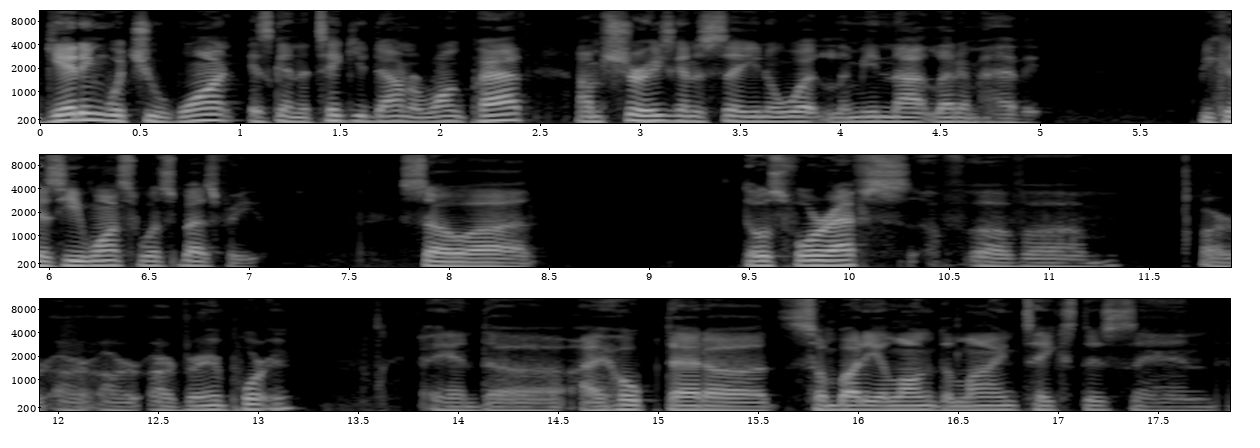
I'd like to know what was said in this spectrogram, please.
getting what you want is going to take you down a wrong path, I'm sure he's going to say, you know what, let me not let him have it because he wants what's best for you. So, uh, those four F's of, of um, are, are, are, are very important. And uh, I hope that uh, somebody along the line takes this and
